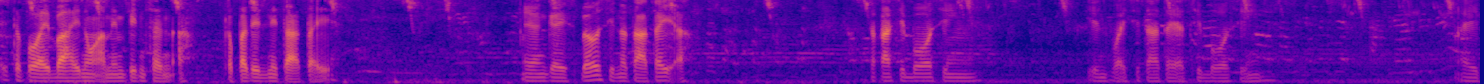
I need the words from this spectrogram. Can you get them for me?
Ito po ay bahay ng aming pinsan ah. Kapatid ni tatay. Ayan guys, bawa si na tatay ah. Tsaka si Bossing. Yun po ay si tatay at si Bossing. Ay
